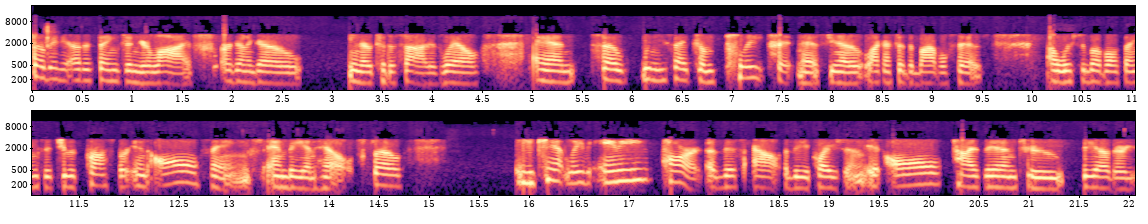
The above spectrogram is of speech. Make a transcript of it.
so many other things in your life are going to go, you know, to the side as well. And so when you say complete fitness, you know, like I said, the Bible says, I wish above all things that you would prosper in all things and be in health. So you can't leave any part of this out of the equation. It all ties into the other.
